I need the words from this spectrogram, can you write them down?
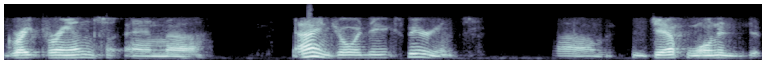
great friends, and uh, I enjoyed the experience. Um, Jeff wanted to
